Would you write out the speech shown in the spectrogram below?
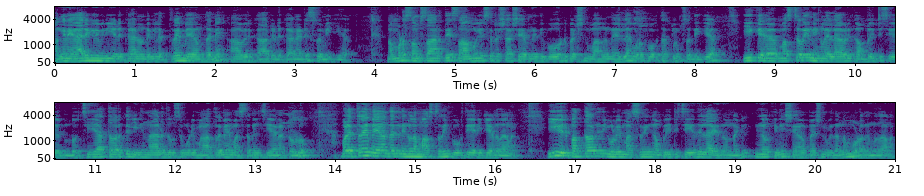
അങ്ങനെ ആരെങ്കിലും ഇനി എടുക്കാനുണ്ടെങ്കിൽ എത്രയും വേഗം തന്നെ ആ ഒരു കാർഡ് എടുക്കാനായിട്ട് ശ്രമിക്കുക. നമ്മുടെ സംസ്ഥാനത്തെ സാമൂഹ്യ സുരക്ഷാ ക്ഷേമനിധി ബോർഡ് പെൻഷൻ വാങ്ങുന്ന എല്ലാ ഗുണഭോക്താക്കളും ശ്രദ്ധിക്കുക. ഈ മസ്റ്ററിങ് നിങ്ങൾ എല്ലാവരും കംപ്ലീറ്റ് ചെയ്തിട്ടുണ്ടോ? ചെയ്യാത്തവർക്ക് ഇനി നാല് ദിവസം കൂടി മാത്രമേ മസ്റ്ററിങ് ചെയ്യാനായിട്ടുള്ളൂ. അപ്പോൾ എത്രയും വേഗം തന്നെ നിങ്ങൾ മസ്റ്ററിങ് പൂർത്തീകരിക്കേണ്ടതാണ്. ഈ ഒരു പത്താം തീയതിക്കുള്ളിൽ മസ്റ്ററിങ് കംപ്ലീറ്റ് ചെയ്തില്ല എന്നുണ്ടെങ്കിൽ നിങ്ങൾക്ക് ഇനി ക്ഷേമ പെൻഷൻ വിതരണം മുടങ്ങുന്നതാണ്.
